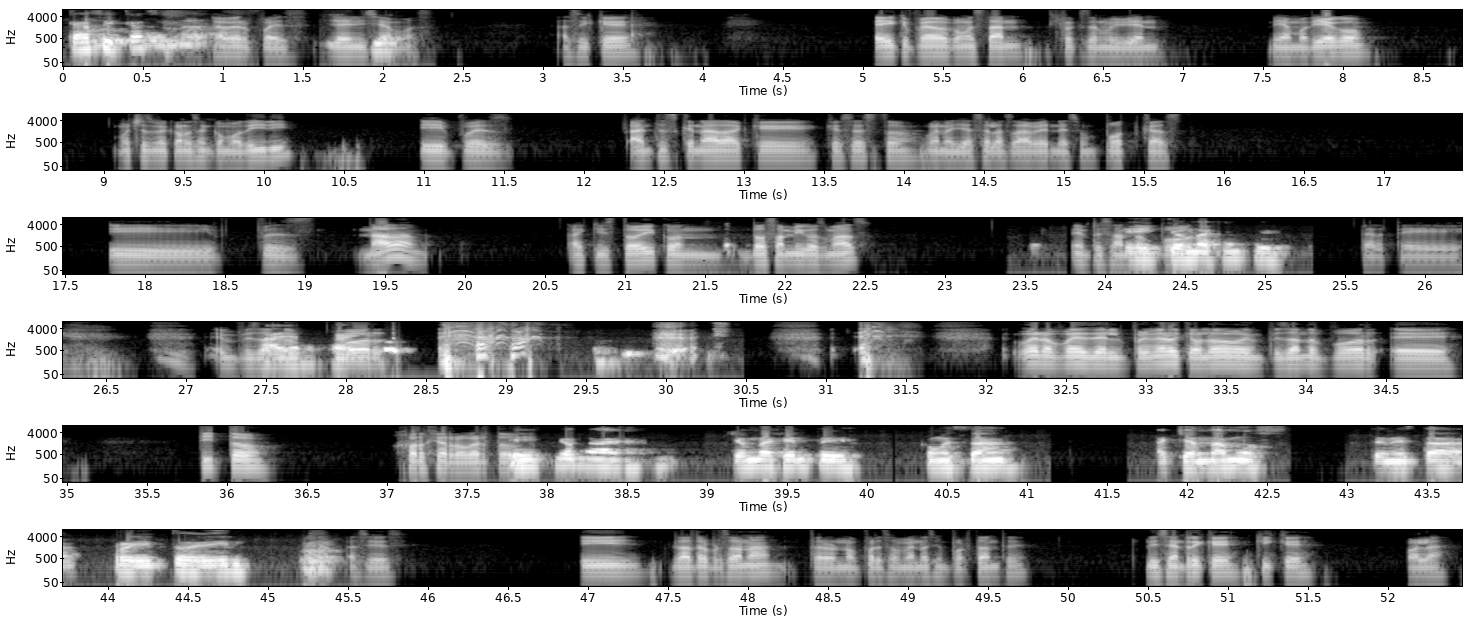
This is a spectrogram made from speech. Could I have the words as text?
Casi, casi. A ver, pues, ya iniciamos. Así que, hey, ¿qué pedo? ¿Cómo están? Espero que estén muy bien. Me llamo Diego. Muchos me conocen como Didi. Y pues, antes que nada, ¿qué, qué es esto? Bueno, ya se la saben, es un podcast. Y pues, nada. Aquí estoy con dos amigos más. Empezando Ey, por. ¿Qué onda, gente? Espérate. Empezando por. bueno, pues el primero que habló, empezando por eh, Tito, Jorge Roberto. Ey, ¿Qué onda? ¿Qué onda, gente? ¿Cómo están? Aquí andamos en este proyecto de Diri. Así es. Y la otra persona, pero no por eso menos importante, Luis Enrique, Quique. Hola.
